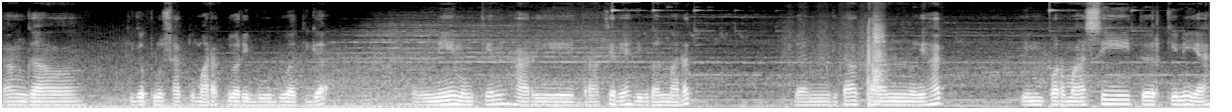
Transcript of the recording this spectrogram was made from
Tanggal 31 Maret 2023 Dan ini mungkin hari terakhir ya di bulan Maret. Dan kita akan melihat informasi terkini ya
